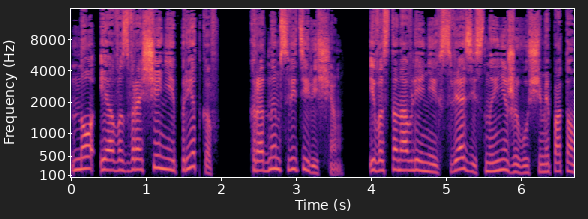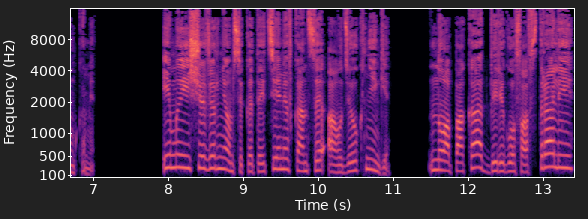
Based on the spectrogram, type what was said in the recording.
но и о возвращении предков к родным святилищам и восстановлении их связи с ныне живущими потомками. И мы еще вернемся к этой теме в конце аудиокниги. Ну а пока от берегов Австралии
